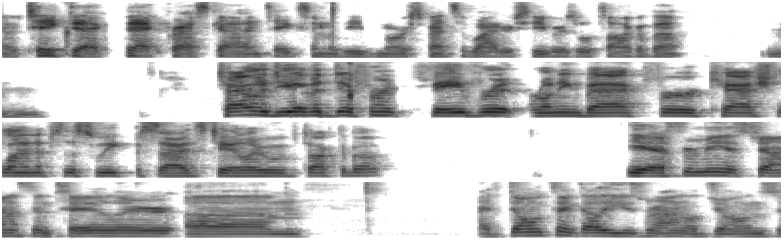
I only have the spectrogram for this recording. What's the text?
you know, take Dak, Dak Prescott and take some of these more expensive wide receivers we'll talk about. Mm-hmm. Tyler, do you have a different favorite running back for cash lineups this week besides Taylor, who we've talked about? Yeah, for me, it's Jonathan Taylor. Um, I don't think I'll use Ronald Jones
